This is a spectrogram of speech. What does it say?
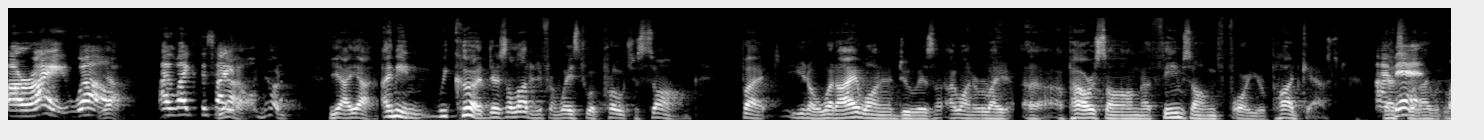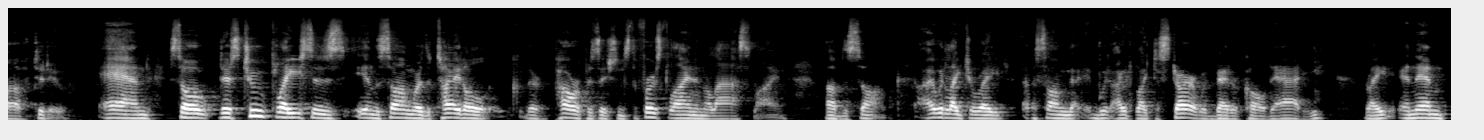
All right. Well, yeah. I like the title. Yeah, no, yeah, yeah. I mean, we could. There's a lot of different ways to approach a song. But, you know, what I want to do is I want to write a, a power song, a theme song for your podcast. I'm That's in. what I would love to do. And so there's two places in the song where the title, their power positions, the first line and the last line of the song. I would like to write a song that would, I would like to start with Better Call Daddy, right? And then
